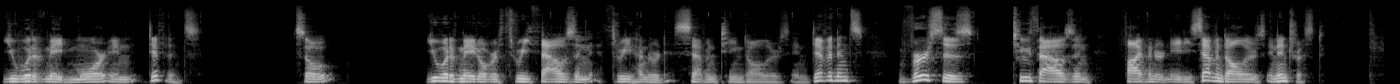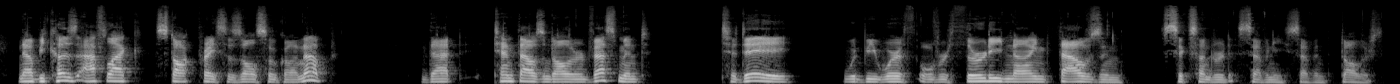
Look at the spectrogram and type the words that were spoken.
you would have made more in dividends. So you would have made over $3,317 in dividends versus $2,587 in interest. Now, because AFLAC stock price has also gone up, that $10,000 investment today would be worth over $39,677,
